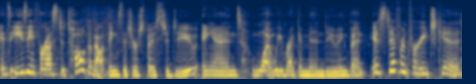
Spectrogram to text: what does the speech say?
it's easy for us to talk about things that you're supposed to do and what we recommend doing, but it's different for each kid.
